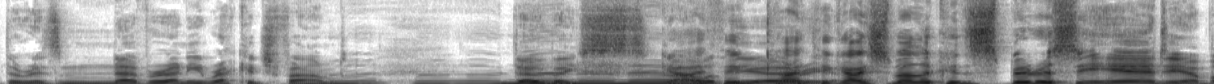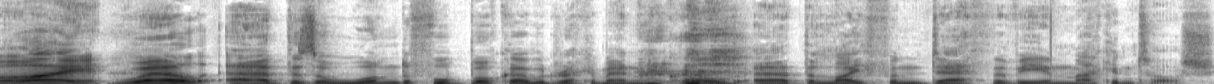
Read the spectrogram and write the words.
There is never any wreckage found, though they scour I think the area. I think I smell a conspiracy here, dear boy. Well, uh, there's a wonderful book I would recommend called uh, The Life and Death of Ian Mackintosh,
